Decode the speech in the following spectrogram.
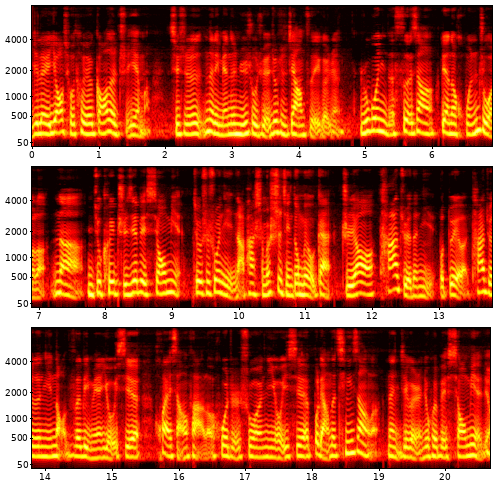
一类要求特别高。高的职业嘛，其实那里面的女主角就是这样子一个人。如果你的色相变得浑浊了，那你就可以直接被消灭。就是说，你哪怕什么事情都没有干，只要他觉得你不对了，他觉得你脑子里面有一些坏想法了，或者说你有一些不良的倾向了，那你这个人就会被消灭掉。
